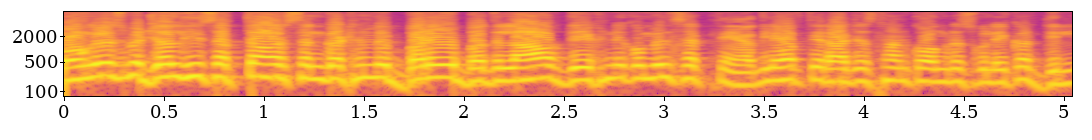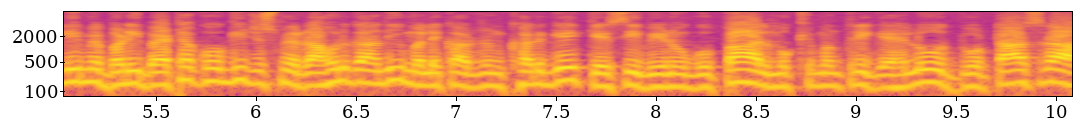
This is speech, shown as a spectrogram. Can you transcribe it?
कांग्रेस में जल्द ही सत्ता और संगठन में बड़े बदलाव देखने को मिल सकते हैं। अगले हफ़्ते राजस्थान कांग्रेस को लेकर दिल्ली में बड़ी बैठक होगी, जिसमें राहुल गांधी, मल्लिकार्जुन खड़गे, केसी वेणुगोपाल, मुख्यमंत्री गहलोत डोटासरा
